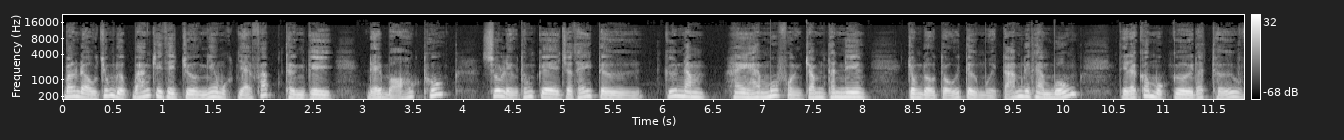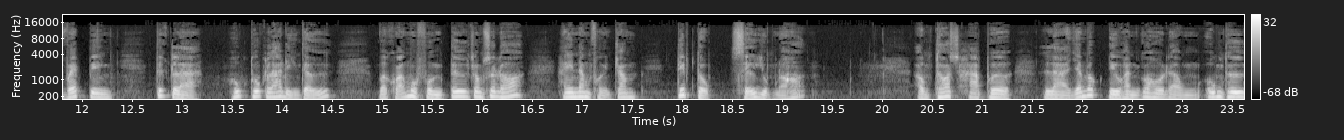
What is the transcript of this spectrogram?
Ban đầu chúng được bán trên thị trường như một giải pháp thần kỳ để bỏ hút thuốc. Số liệu thống kê cho thấy từ cứ năm hay 21% thanh niên trong độ tuổi từ 18 đến 24 thì đã có một người đã thử vaping, tức là hút thuốc lá điện tử, và khoảng một phần tư trong số đó hay 5% tiếp tục sử dụng nó. Ông Todd Harper là giám đốc điều hành của Hội đồng ung thư,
